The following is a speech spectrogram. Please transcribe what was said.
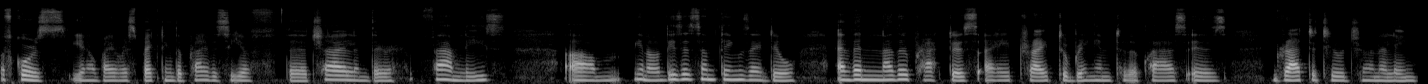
of course, you know, by respecting the privacy of the child and their families. Um, you know, these are some things I do. And then another practice I try to bring into the class is gratitude journaling.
